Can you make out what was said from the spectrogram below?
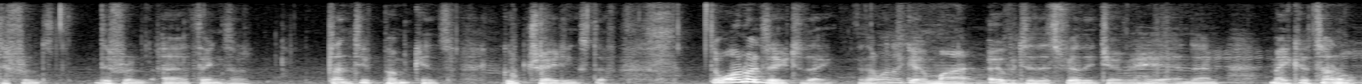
different different uh, things. Plenty of pumpkins. Good trading stuff. So what I want to do today is I want to go my over to this village over here and then make a tunnel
